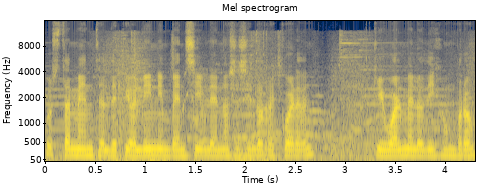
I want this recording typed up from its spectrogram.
Justamente el de Piolín Invencible, no sé si lo recuerden. Que igual me lo dijo un bro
